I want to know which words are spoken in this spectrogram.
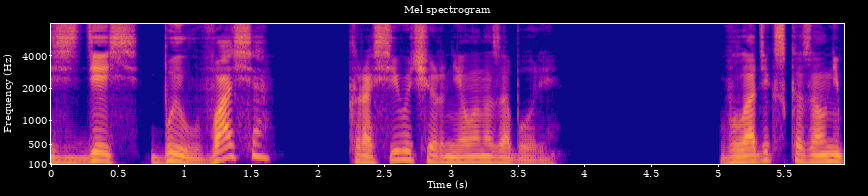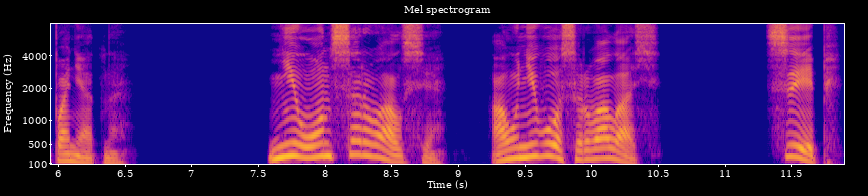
«Здесь был Вася» красиво чернела на заборе. Владик сказал непонятно. «Не он сорвался, а у него сорвалась. Цепь.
